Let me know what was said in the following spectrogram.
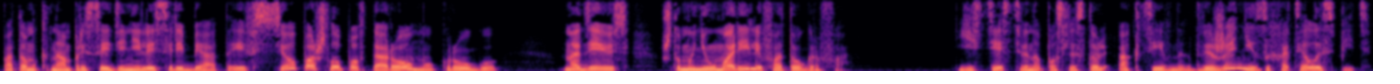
Потом к нам присоединились ребята, и все пошло по второму кругу. Надеюсь, что мы не уморили фотографа. Естественно, после столь активных движений захотелось пить.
